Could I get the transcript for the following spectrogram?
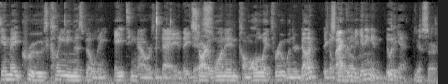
inmate crews cleaning this building 18 hours a day. They yes. start at one end come all the way through. When they're done they go start back to the beginning and do it again. Yes sir.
